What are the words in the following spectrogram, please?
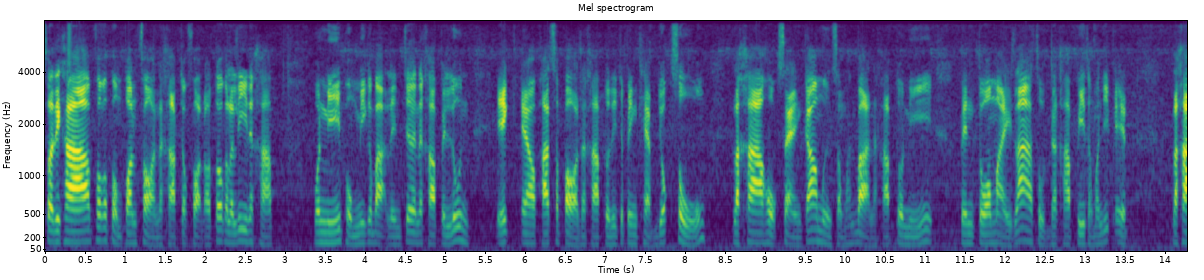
สวัสดีครับพบกับผมปอนฟอร์ดนะครับจากฟอร์ดออโต้แกลเลอรี่นะครับ วันนี้ผมมีกระบะเ a นเจอร์นะครับ เป็นรุ่น XL Plus Sport นะครับ ตัวนี้จะเป็นแคปยกสูง ราคา 692,000 บาทนะครับ ตัวนี้เป็นตัวใหม่ล่าสุดนะครับ ปี 2021 ราคา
